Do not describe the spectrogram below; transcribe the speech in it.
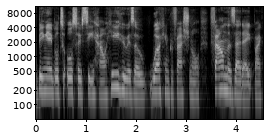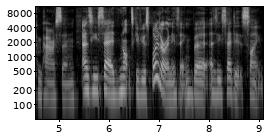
being able to also see how he, who is a working professional, found the Z8 by comparison. As he said, not to give you a spoiler or anything, but as he said, it's like,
